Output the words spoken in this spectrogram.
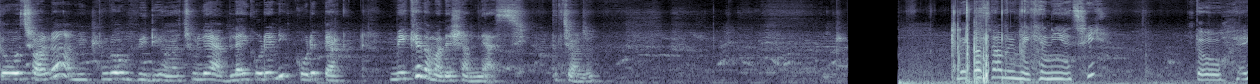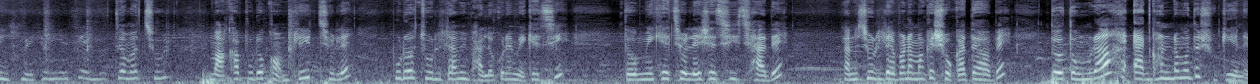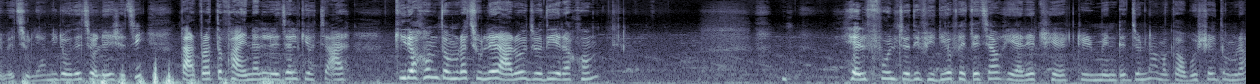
তো চলো আমি পুরো ভিডিও চুলে অ্যাপ্লাই করে নিই, করে প্যাক মেখে তোমাদের সামনে আসছি। তো চলো। দেখেছ আমি মেখে নিয়েছি। তো এই মেখে নিয়েছি, এই হচ্ছে আমার চুল। মাখা পুরো কমপ্লিট চুলে। পুরো চুলটা আমি ভালো করে মেখেছি। তো মেখে চলে এসেছি ছাদে। কেন চুলটা এবার আমাকে শোকাতে হবে? তো তোমরা এক ঘণ্টা মতো শুকিয়ে নেবে চুলে। আমি রোদে চলে এসেছি। তারপর তো ফাইনাল রেজাল্ট কী হচ্ছে? আর কীরকম তোমরা চুলের আরও যদি এরকম হেল্পফুল যদি ভিডিও পেতে চাও হেয়ারের হেয়ার ট্রিটমেন্টের জন্য, আমাকে অবশ্যই তোমরা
